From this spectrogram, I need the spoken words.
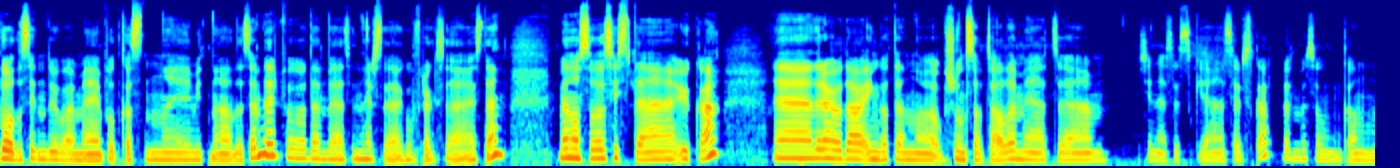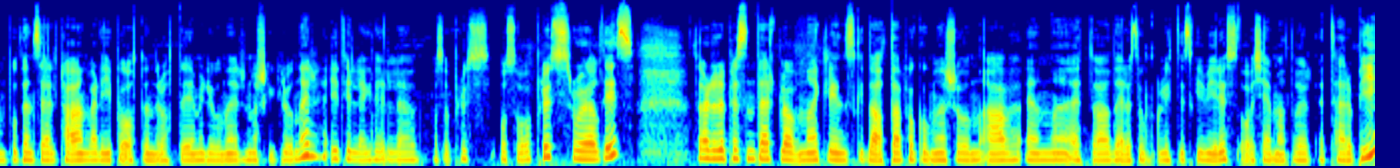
Både siden du var med i podkasten i midten av desember på DNB sin helsekonferanse, Øystein, men også siste uka. Dere har jo da inngått en opsjonsavtale med et kinesisk eh, selskap eh, som kan potensielt ha en verdi på 880 millioner norske kroner, i tillegg til eh, også pluss, og så pluss royalties. Så har dere presentert lovende kliniske data på kombinasjonen av en, et av deres onkolytiske virus og kjematerapi.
